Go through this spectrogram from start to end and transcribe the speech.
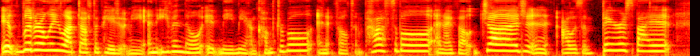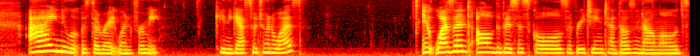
It literally leapt off the page at me. And even though it made me uncomfortable and it felt impossible and I felt judged and I was embarrassed by it, I knew it was the right one for me. Can you guess which one it was? It wasn't all of the business goals of reaching 10,000 downloads,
